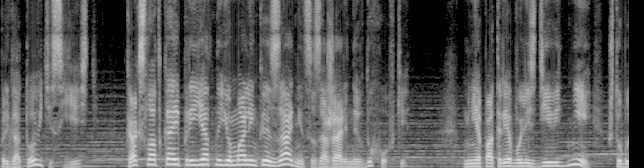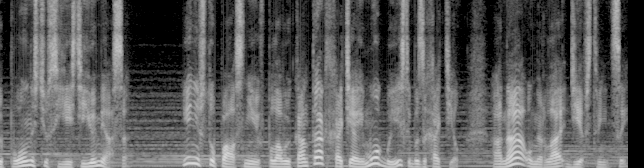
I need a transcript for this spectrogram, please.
Приготовить и съесть. Как сладка и приятна ее маленькая задница, зажаренная в духовке. Мне потребовались 9 дней, чтобы полностью съесть ее мясо. Я не вступал с нею в половой контакт, хотя и мог бы, если бы захотел. Она умерла девственницей.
